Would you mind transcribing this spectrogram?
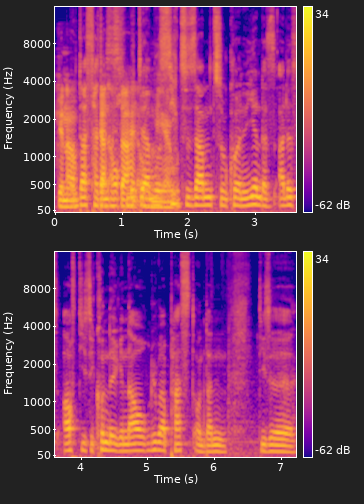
Genau. Und das halt Das dann auch da mit halt der auch Musik zusammen zu koordinieren, dass es alles auf die Sekunde genau rüberpasst und dann diese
